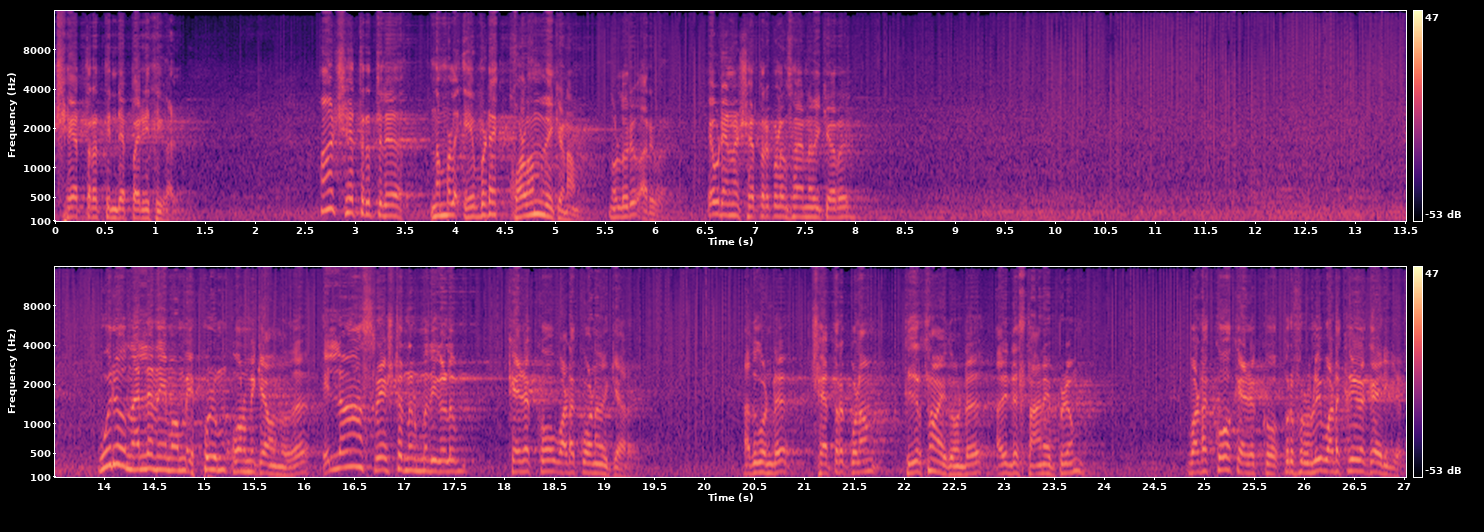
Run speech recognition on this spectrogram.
ക്ഷേത്രത്തിന്റെ പരിധികൾ. ആ ക്ഷേത്രത്തിൽ നമ്മൾ എവിടെ കുളം വയ്ക്കണം എന്നുള്ളൊരു അറിവ്. എവിടെയാണ് ക്ഷേത്രക്കുളം സാധനം വയ്ക്കാറ്? ഒരു നല്ല നിയമം എപ്പോഴും ഓർമ്മിക്കാവുന്നത് എല്ലാ ശ്രേഷ്ഠ നിർമ്മിതികളും കിഴക്കോ വടക്കോ ആണ് വയ്ക്കാറ്. അതുകൊണ്ട് ക്ഷേത്രക്കുളം തീർത്ഥമായതുകൊണ്ട് അതിന്റെ സ്ഥാനം എപ്പോഴും വടക്കോ കിഴക്കോ പ്രിഫറബിളി വടക്ക് കിഴക്കായിരിക്കും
